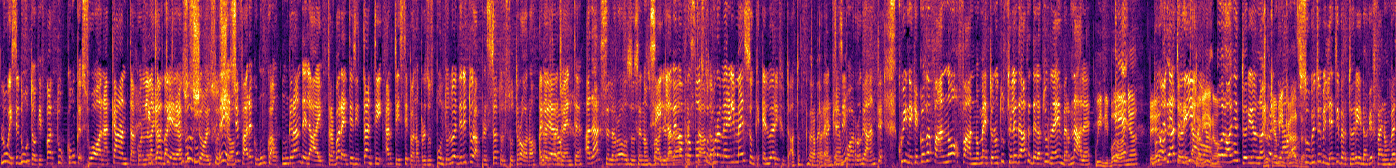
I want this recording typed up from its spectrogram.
Lui seduto che fa tu, comunque suona, canta con la gamba tirata il suo su, show, il suo riesce show. a fare comunque un, un grande live. Tra parentesi, tanti artisti poi hanno preso spunto. Lui addirittura ha prestato il suo trono ad altra gente. Ad Axel Rose, se non Sì, sbaglio, l'aveva proposto prestato. pure a Marilyn Manson che- e lui ha rifiutato. Vabbè, perché è un po' arrogante. Quindi, che cosa fanno? Fanno, mettono tutte le date della tournée invernale. Quindi Bologna e e Bologna e Torino. Torino. Bologna e Torino. Noi Giochiamo prendiamo subito i biglietti per Torino. Che fai? Non vai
